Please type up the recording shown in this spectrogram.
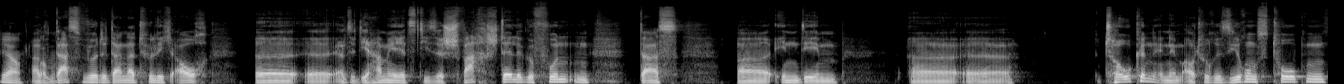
Ja, Also komm. das würde dann natürlich auch, äh, äh, also die haben ja jetzt diese Schwachstelle gefunden, dass äh, in dem äh, äh, Token, in dem Autorisierungstoken,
